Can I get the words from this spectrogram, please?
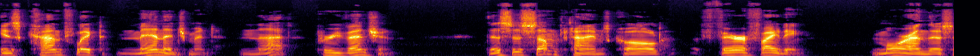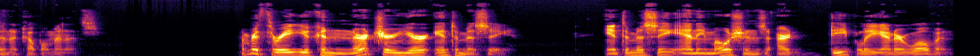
is conflict management, not prevention. This is sometimes called fair fighting. More on this in a couple minutes. Number three, you can nurture your intimacy. Intimacy and emotions are deeply interwoven.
